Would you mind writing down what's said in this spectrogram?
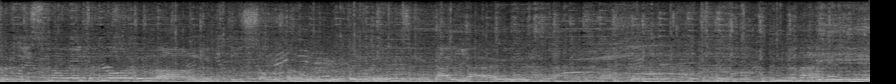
verliest nooit het noorden. Al lukt die soms dronken in zijn kajuit. De Marie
